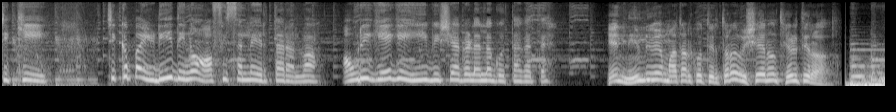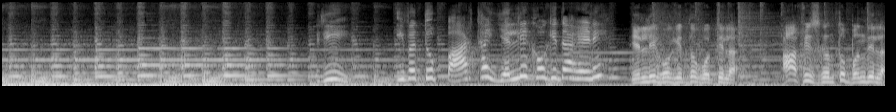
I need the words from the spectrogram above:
ಚಿಕ್ಕಿ ಚಿಕ್ಕಪ್ಪ ಇಡೀ ದಿನ ಆಫೀಸಲ್ಲೇ ಇರ್ತಾರಲ್ವಾ? ಅವ್ರಿಗೆ ಹೇಗೆ ಈ ವಿಷಯಗಳೆಲ್ಲ ಗೊತ್ತಾಗತ್ತೆ? ಏನ್ ನೀವ್ ನೀವೇ ಮಾತಾಡ್ಕೋತಿರ್ತಾರೋ ವಿಷಯ ಏನು ಅಂತ ಹೇಳ್ತೀರಾ? ರೀ ಇವತ್ತು ಪಾರ್ಥ ಎಲ್ಲಿಗೆ ಹೋಗಿದ್ದ ಹೇಳಿ? ಎಲ್ಲಿಗೆ ಹೋಗಿದ್ದೋ ಗೊತ್ತಿಲ್ಲ. ಆಫೀಸ್ಗಂತೂ ಬಂದಿಲ್ಲ.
